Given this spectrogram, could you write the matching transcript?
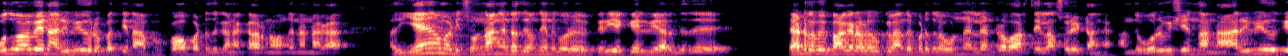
பொதுவாகவே நான் ரிவ்யூவரை பத்தி நான் அப்போ கோவப்பட்டதுக்கான காரணம் வந்து என்னன்னாக்கா அது ஏன் அப்படி சொன்னாங்கன்றது வந்து எனக்கு ஒரு பெரிய கேள்வியா இருந்தது. தேட்டரில் போய் பார்க்குற அளவுக்குலாம் அந்த படத்தில் ஒன்றும் இல்லைன்ற வார்த்தையெல்லாம் சொல்லிட்டாங்க. அந்த ஒரு விஷயம்தான் நான் ரிவ்யூவுக்கு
